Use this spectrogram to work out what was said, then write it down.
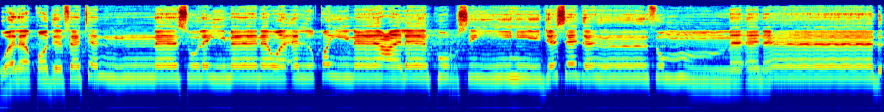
ولقد فتنا سليمان وألقينا على كرسيه جسدا ثم أناب.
